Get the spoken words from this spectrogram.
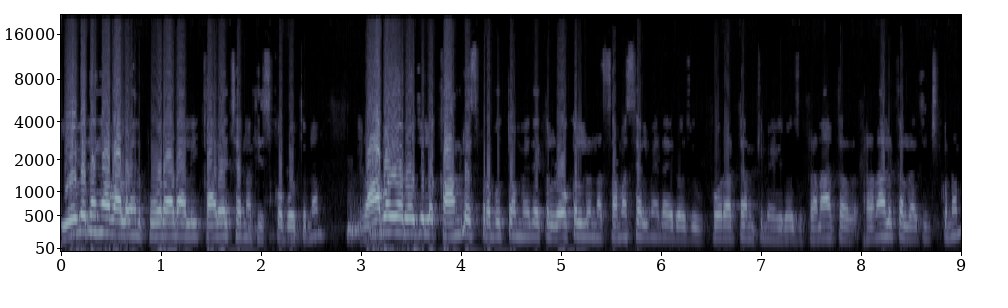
ఏ విధంగా వాళ్ళ మీద పోరాడాలి కార్యాచరణ తీసుకోబోతున్నాం. రాబోయే రోజుల్లో కాంగ్రెస్ ప్రభుత్వం మీద ఇక్కడ లోకల్లో ఉన్న సమస్యల మీద ఈరోజు పోరాటానికి మేము ఈరోజు ప్రణాళిక ప్రణాళికలు రచించుకున్నాం.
